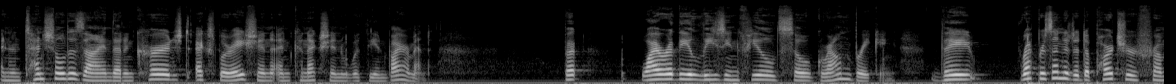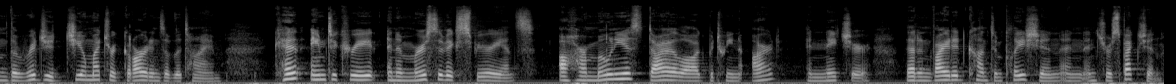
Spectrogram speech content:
an intentional design that encouraged exploration and connection with the environment. But why were the Elysian Fields so groundbreaking? They represented a departure from the rigid geometric gardens of the time. Kent aimed to create an immersive experience, a harmonious dialogue between art and nature that invited contemplation and introspection.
